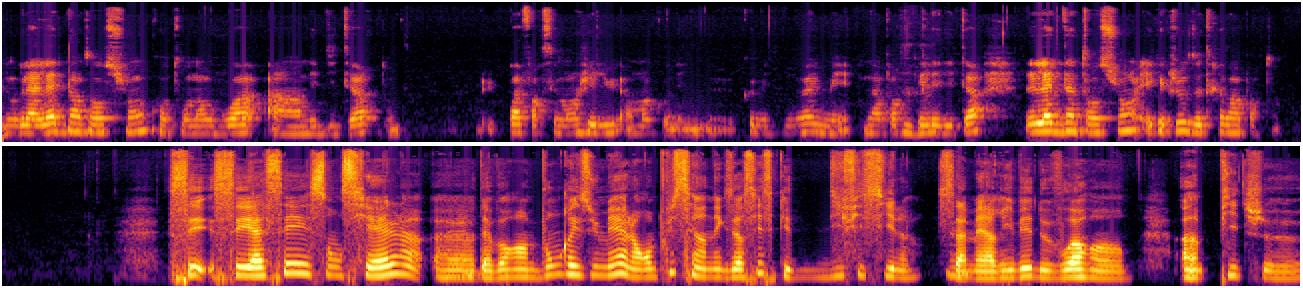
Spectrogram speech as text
donc la lettre d'intention, quand on envoie à un éditeur, donc pas forcément j'ai lu, à moins qu'on ait une comédie de Noël, mais n'importe quel éditeur, la lettre d'intention est quelque chose de très important. C'est assez essentiel euh, d'avoir un bon résumé. Alors en plus, c'est un exercice qui est difficile. Ça Mmh. m'est arrivé de voir un, un pitch euh,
